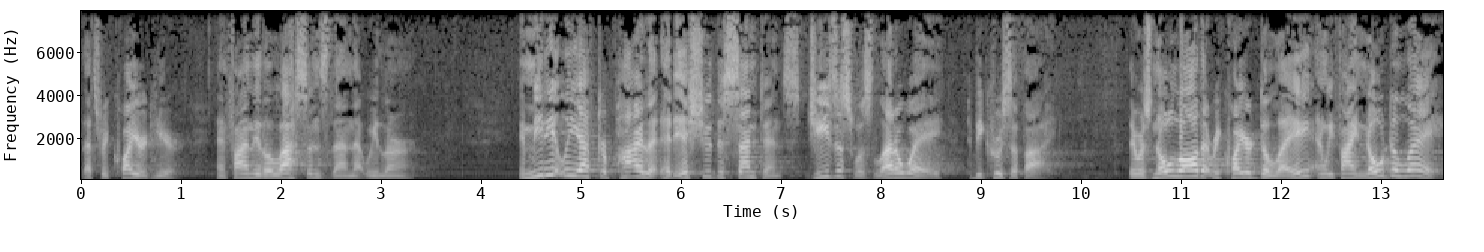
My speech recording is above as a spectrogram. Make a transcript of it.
that's required here. And finally, the lessons then that we learn. Immediately after Pilate had issued the sentence, Jesus was led away to be crucified. There was no law that required delay, and we find no delay.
